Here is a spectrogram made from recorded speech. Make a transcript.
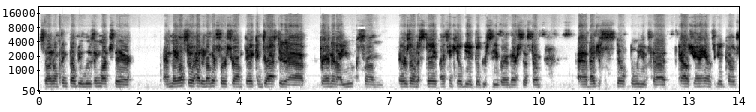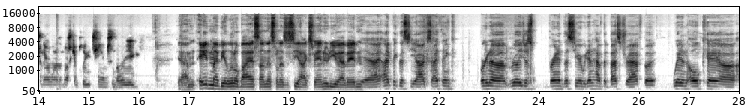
So I don't think they'll be losing much there. And they also had another first round pick and drafted uh, Brandon Aiyuk from Arizona State. I think he'll be a good receiver in their system. And I just still believe that Kyle Shanahan's a good coach, and they're one of the most complete teams in the league. Yeah, um, Aiden might be a little biased on this one as a Seahawks fan. Who do you have, Aiden? Yeah, I, I picked the Seahawks. I think we're gonna really just brand it this year. We didn't have the best draft, but we had an okay uh,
